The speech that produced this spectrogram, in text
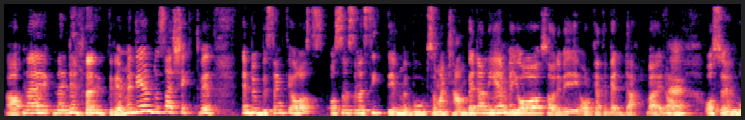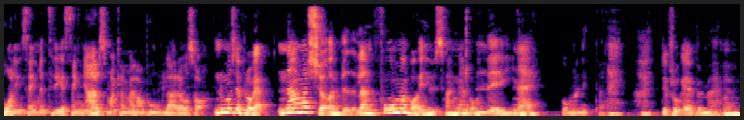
Ja, nej, nej den har inte det. Men det är ändå så här käckt, vet. En dubbelsäng till oss och sen sån här sittdel med bord som man kan bädda ner. Men jag sa det, vi orkar inte bädda varje dag. Nej. Och så en våningssäng med tre sängar som man kan mellan polare och så. Då måste jag fråga, när man kör bilen, får man vara i husvagnen då? Nej, Nej. får man inte. Det frågar Ebbe med.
